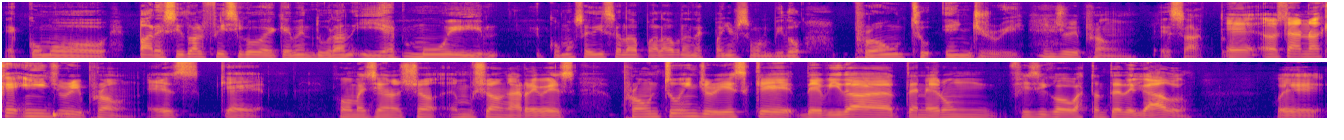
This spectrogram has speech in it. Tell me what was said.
Es como parecido al físico de Kevin Durant y es muy, ¿cómo se dice la palabra en español? Se me olvidó. Prone to injury. Injury prone. Exacto. Eh, o sea, no es que injury prone, es que, como mencionó Sean, Sean, al revés. Prone to injury es que debido a tener un físico bastante delgado, pues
